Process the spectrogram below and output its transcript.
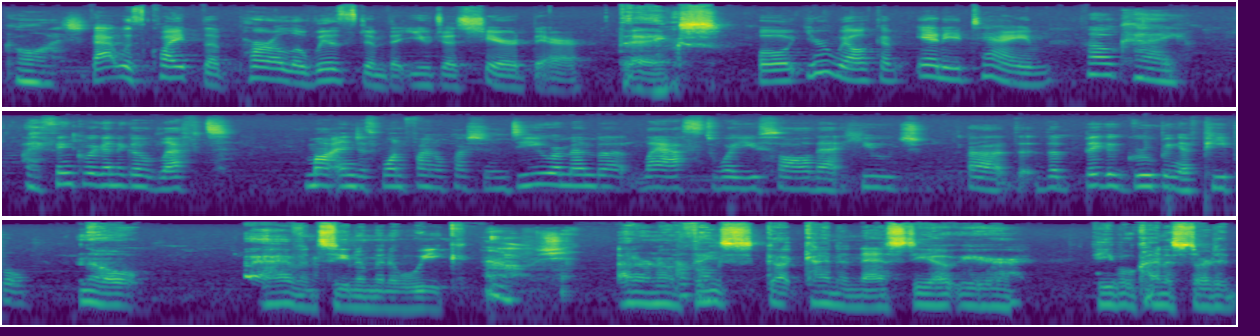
gosh. That was quite the pearl of wisdom that you just shared there. Thanks. Oh, you're welcome anytime. Okay, I think we're gonna go left. Martin, just one final question. Do you remember last where you saw that huge, uh, the, the bigger grouping of people? No, I haven't seen them in a week. Oh shit. I don't know. Okay. Things got kind of nasty out here. People kind of started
